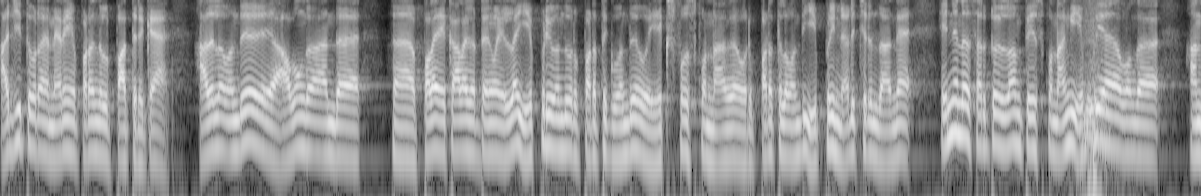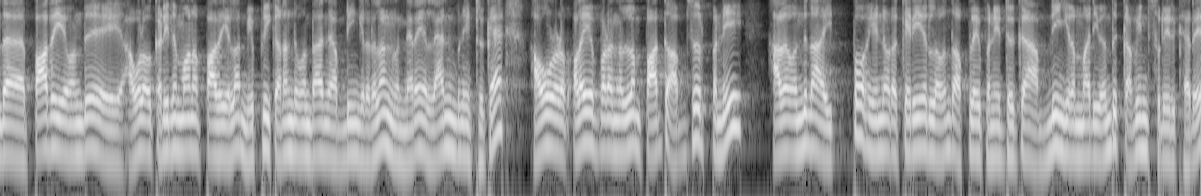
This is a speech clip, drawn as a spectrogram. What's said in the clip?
அஜித்தோட நிறைய படங்கள் பார்த்துருக்கேன். அதில் வந்து அவங்க அந்த பழைய காலகட்டங்களெல்லாம் எப்படி வந்து ஒரு படத்துக்கு வந்து எக்ஸ்போஸ் பண்ணாங்க ஒரு படத்தில் வந்து எப்படி நடிச்சிருந்தாங்க என்னென்ன சர்க்கிள்லாம் பேஸ் ஃபேஸ் பண்ணாங்க எப்படி அவங்க அந்த பாதையை வந்து அவ்வளோ கடினமான பாதையெல்லாம் எப்படி கடந்து வந்தாங்க அப்படிங்கிறதெல்லாம் நான் நிறைய லேர்ன் பண்ணிகிட்ருக்கேன் அவங்களோட பழைய படங்கள்லாம் பார்த்து அப்சர்வ் பண்ணி அதை வந்து நான் இப்போ என்னோடய கெரியரில் வந்து அப்ளை பண்ணிகிட்ருக்கேன் அப்படிங்கிற மாதிரி வந்து கவின் சொல்லியிருக்காரு.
